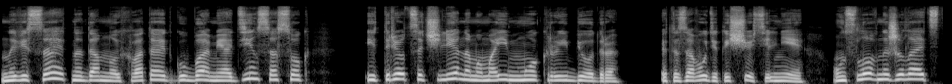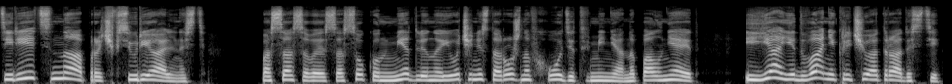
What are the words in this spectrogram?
нависает надо мной, хватает губами один сосок и трется членом о мои мокрые бедра. Это заводит еще сильнее. Он словно желает стереть напрочь всю реальность. Посасывая сосок, он медленно и очень осторожно входит в меня, наполняет, и я едва не кричу от радости.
